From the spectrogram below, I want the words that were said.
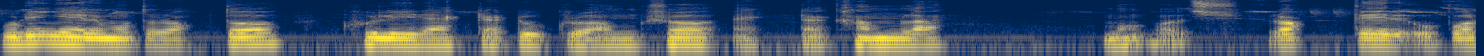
পুডিংয়ের মতো রক্ত, খুলির একটা টুকরো অংশ, একটা খামলা মগজ, রক্তের উপর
